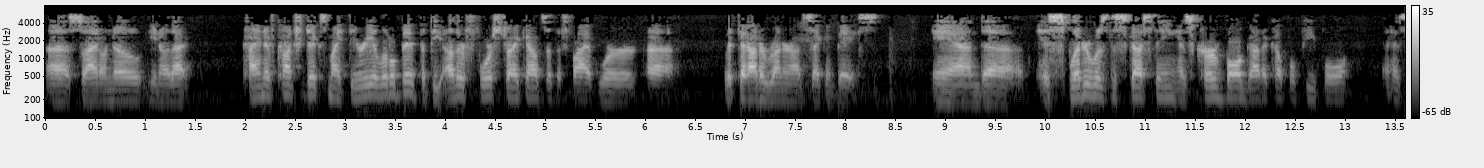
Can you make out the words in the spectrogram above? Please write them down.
Uh, so I don't know, you know, that kind of contradicts my theory a little bit, but the other four strikeouts of the five were uh, without a runner on second base. And uh, his splitter was disgusting. His curveball got a couple people, and his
